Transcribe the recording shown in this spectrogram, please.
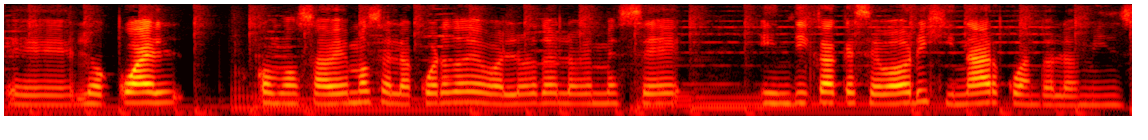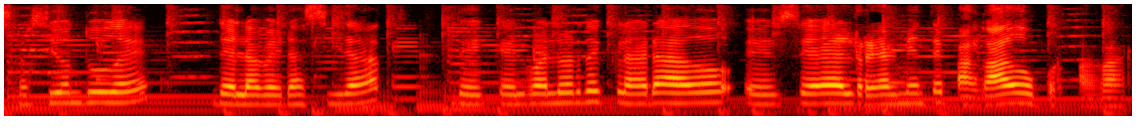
eh, lo cual, como sabemos, el acuerdo de valor del OMC indica que se va a originar cuando la administración dude de la veracidad de que el valor declarado eh, sea el realmente pagado por pagar.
